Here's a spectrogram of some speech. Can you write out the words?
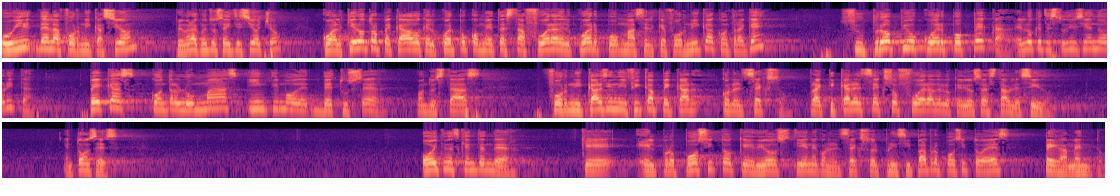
Huir de la fornicación, 1 Corintios 6, 18. Cualquier otro pecado que el cuerpo cometa está fuera del cuerpo, más el que fornica contra qué? su propio cuerpo peca. Es lo que te estoy diciendo ahorita. Pecas contra lo más íntimo de, de tu ser cuando estás Fornicar significa pecar con el sexo, practicar el sexo fuera de lo que Dios ha establecido. Entonces, hoy tienes que entender que el propósito que Dios tiene con el sexo, el principal propósito es pegamento,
